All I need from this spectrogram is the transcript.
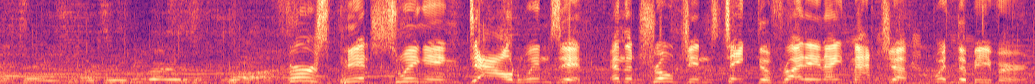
First pitch swinging, Dowd wins it, and the Trojans take the Friday night matchup with the Beavers.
